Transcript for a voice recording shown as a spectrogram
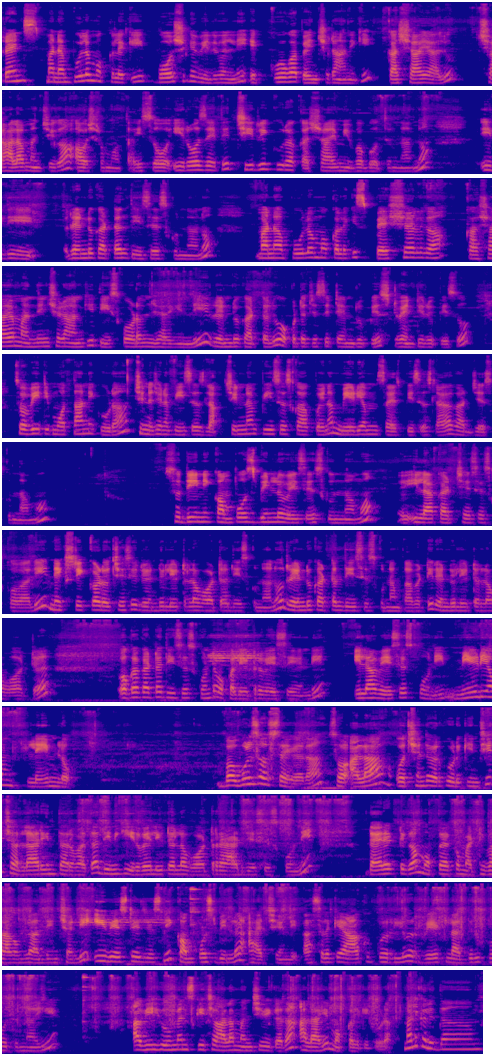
Friends మన పూల మొక్కలకి పోషక విలువల్ని ఎక్కువగా పెంచడానికి కషాయాలు చాలా మంచిగా అవసరమవుతాయి. సో ఈరోజైతే చిర్రి కూర కషాయం ఇవ్వబోతున్నాను. ఇది రెండు కట్టలు తీసేసుకున్నాను. మన పూల మొక్కలకి స్పెషల్గా కషాయం అందించడానికి తీసుకోవడం జరిగింది. రెండు కట్టలు ఒకటి వచ్చేసి ten rupees twenty rupees. So వీటి మొత్తాన్ని కూడా చిన్న చిన్న పీసెస్లా చిన్న పీసెస్ కాకపోయినా మీడియం సైజ్ పీసెస్ లాగా కట్ చేసుకుందాము. సో దీన్ని కంపోస్ట్ బిన్లో వేసేసుకుందాము. ఇలా కట్ చేసేసుకోవాలి. నెక్స్ట్ ఇక్కడ వచ్చేసి రెండు లీటర్ల వాటర్ తీసుకున్నాను. రెండు కట్టలు తీసేసుకున్నాం కాబట్టి రెండు లీటర్ల వాటర్. ఒక కట్ట తీసేసుకుంటే ఒక లీటర్ వేసేయండి. ఇలా వేసేసుకొని మీడియం ఫ్లేమ్లో బబుల్స్ వస్తాయి కదా సో అలా వచ్చేంత వరకు ఉడికించి చల్లారిన తర్వాత దీనికి ఇరవై లీటర్ల వాటర్ యాడ్ చేసేసుకొని డైరెక్ట్గా మొక్క యొక్క మట్టి భాగంలో అందించండి. ఈ వేస్టేజెస్ని కంపోస్ట్ బిన్లో యాడ్ చేయండి. అసలుకే ఆకుకూరలు రేట్లు అదిరిపోతున్నాయి. అవి హ్యూమన్స్కి చాలా మంచివి కదా అలాగే మొక్కలకి కూడా. మళ్ళీ కలుద్దాం.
